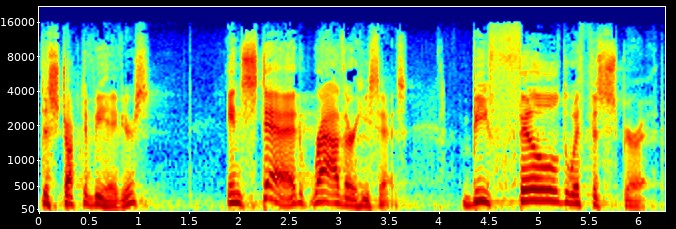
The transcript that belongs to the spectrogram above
destructive behaviors. Instead, rather, he says, be filled with the Spirit.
